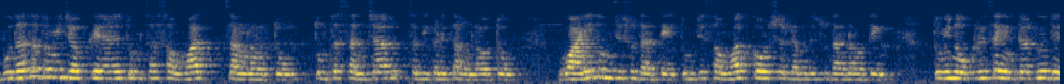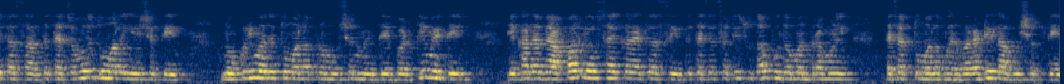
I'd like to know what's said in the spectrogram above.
बुधाचा तुम्ही जप केल्याने तुमचा संवाद चांगला होतो तुमचा संचार सगळीकडे चांगला होतो. वाणी तुमची सुधारते तुमची संवाद कौशल्यामध्ये सुधारणा होते. तुम्ही नोकरीचा इंटरव्ह्यू देत असाल तर त्याच्यामध्ये तुम्हाला यश येते. नोकरीमध्ये तुम्हाला प्रमोशन मिळते बढती मिळते. एखादा व्यापार व्यवसाय करायचा असेल तर त्याच्यासाठी सुद्धा बुधमंत्रामुळे त्याच्यात तुम्हाला भरभराटी लागू शकते.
